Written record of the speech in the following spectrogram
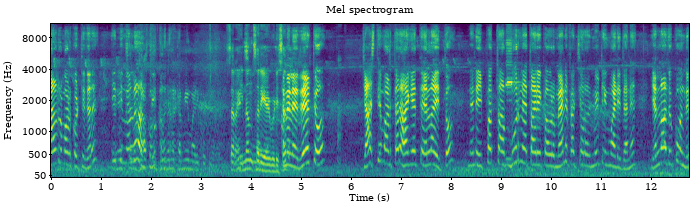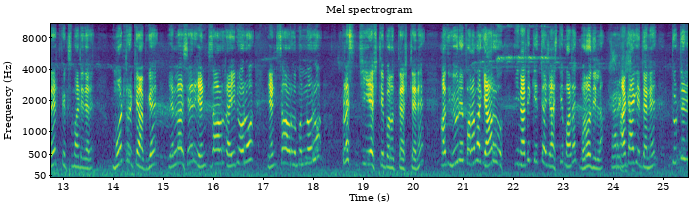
ಯಾರು ಮಾಡಿಕೊಟ್ಟಿದ್ದಾರೆ. ಇದನ್ನೆಲ್ಲ ಕಮ್ಮಿ ಮಾಡಿ ಕೊಟ್ಟಿದ್ದಾರೆ. ಸರ್ ಇನ್ನೊಂದು ಸರಿ ಹೇಳ್ಬಿಡಿ ಸರ್. ಆಮೇಲೆ ರೇಟು ಜಾಸ್ತಿ ಮಾಡ್ತಾರೆ ಹಾಗೆ ಅಂತ ಎಲ್ಲ ಇತ್ತು. ನೆನ್ನೆ ಇಪ್ಪತ್ತ ಮೂರನೇ ತಾರೀಕು ಅವರು ಮ್ಯಾನುಫ್ಯಾಕ್ಚರರ್ ಮೀಟಿಂಗ್ ಮಾಡಿದ್ದಾನೆ. ಎಲ್ಲದಕ್ಕೂ ಒಂದು ರೇಟ್ ಫಿಕ್ಸ್ ಮಾಡಿದ್ದಾರೆ. ಮೋಟ್ರ್ ಕ್ಯಾಬ್ಗೆ ಎಲ್ಲ ಸೇರಿ ಎಂಟು ಸಾವಿರದ ಐನೂರು ಎಂಟು ಸಾವಿರದ ಮುನ್ನೂರು ಪ್ಲಸ್ ಜಿ ಎಸ್ ಟಿ ಬರುತ್ತೆ ಅಷ್ಟೇ ಅದು ಇವನೇ ಪರವಾಗಿ ಯಾರು ಇನ್ನು ಅದಕ್ಕಿಂತ ಜಾಸ್ತಿ ಮಾಡೋಕ್ಕೆ ಬರೋದಿಲ್ಲ. ಹಾಗಾಗಿದ್ದಾನೆ ದುಡ್ಡಿನ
